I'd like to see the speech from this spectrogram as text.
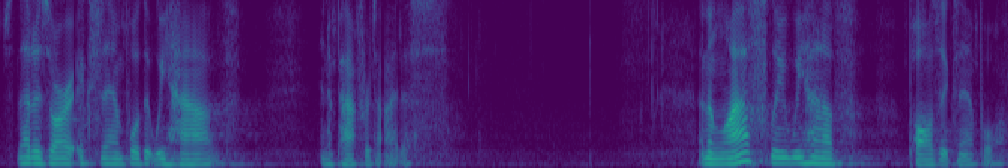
So that is our example that we have in Epaphroditus. And then lastly, we have Paul's example.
